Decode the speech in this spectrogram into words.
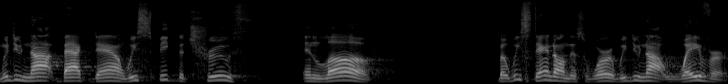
We do not back down. We speak the truth in love. But we stand on this word. We do not waver.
